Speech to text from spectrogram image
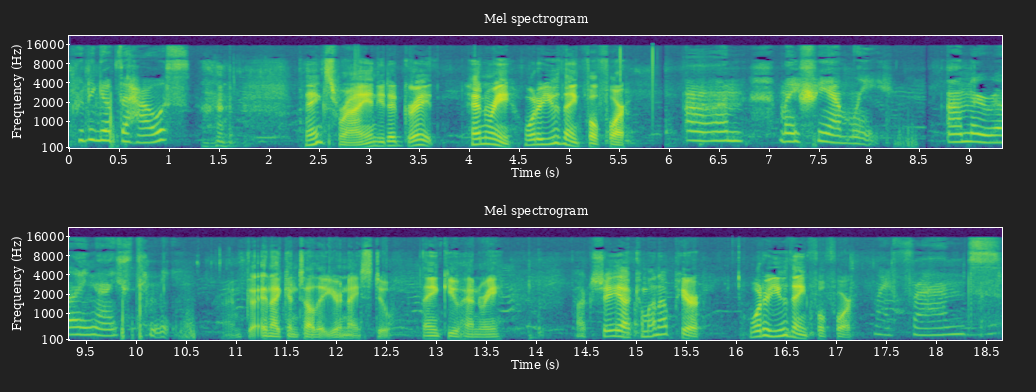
Cleaning up the house. Thanks, Ryan. You did great. Henry, what are you thankful for? Um, my family. Um, they're really nice to me. I'm good, and I can tell that you're nice too. Thank you, Henry. Akshaya, come on up here. What are you thankful for? My friends.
